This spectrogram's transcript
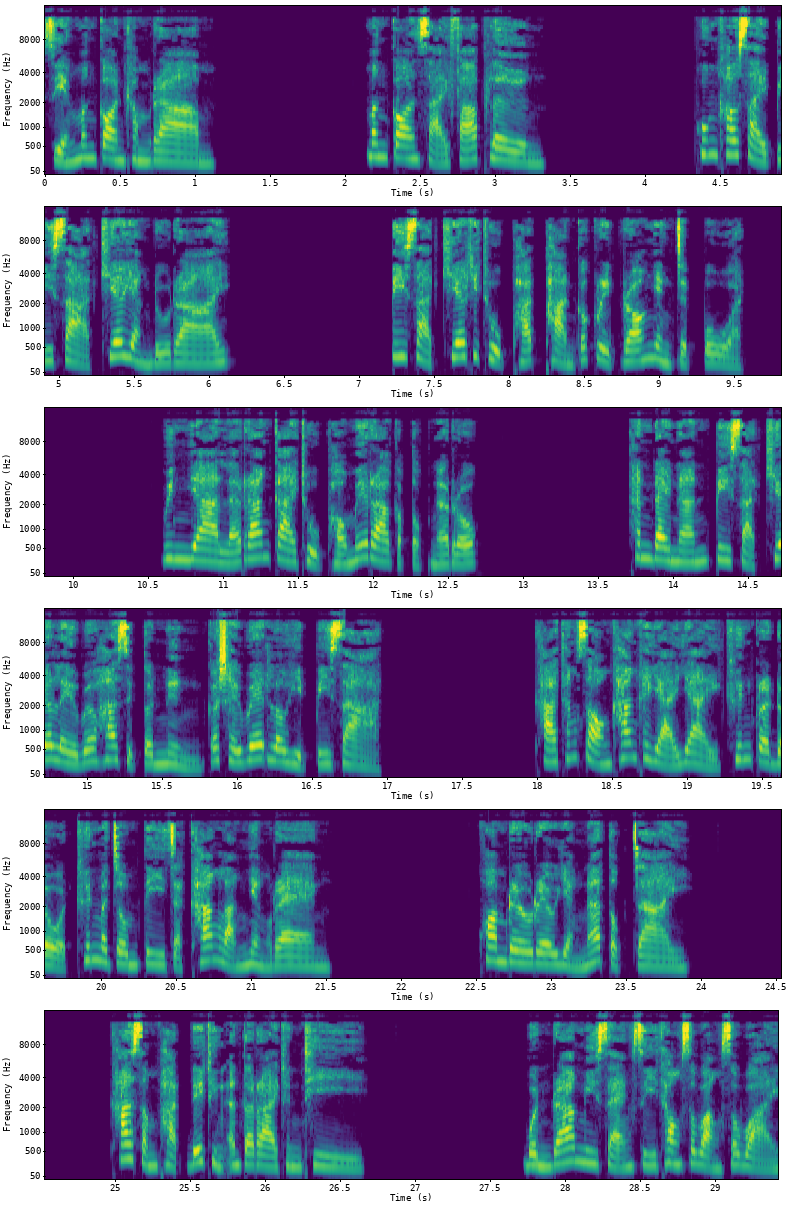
เสียงมังกรคำราม มังกรสายฟ้าเพลิง พุ่งเข้าใส่ปีศาจเขี้ยวอย่างดูร้าย ปีศาจเขี้ยวที่ถูกพัดผ่านก็กรีดร้องอย่างเจ็บปวด วิญญาณและร่างกายถูกเผาไม่ราวกับตกนรก ทันใดนั้นปีศาจเขี้ยวเลเวลห้าสิบตนหนึ่งก็ใช้เวทโลหิตปีศาจขาทั้งสองข้างขยายใหญ่ขึ้นกระโดดขึ้นมาโจมตีจากข้างหลังอย่างแรง ความเร็วๆอย่างน่าตกใจ ข้าสัมผัสได้ถึงอันตรายทันที บนร่างมีแสงสีทองสว่างสวัย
